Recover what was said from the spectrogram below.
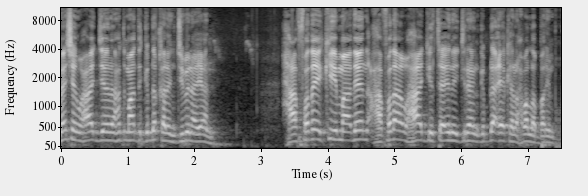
Meeshan waxaa jira hadda maanta gabdho qalan jibinayaan xaafaday ka imaadeen xaafadaha waxaa jirta inay jiraan gabdha ee kale waxba la barinbo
